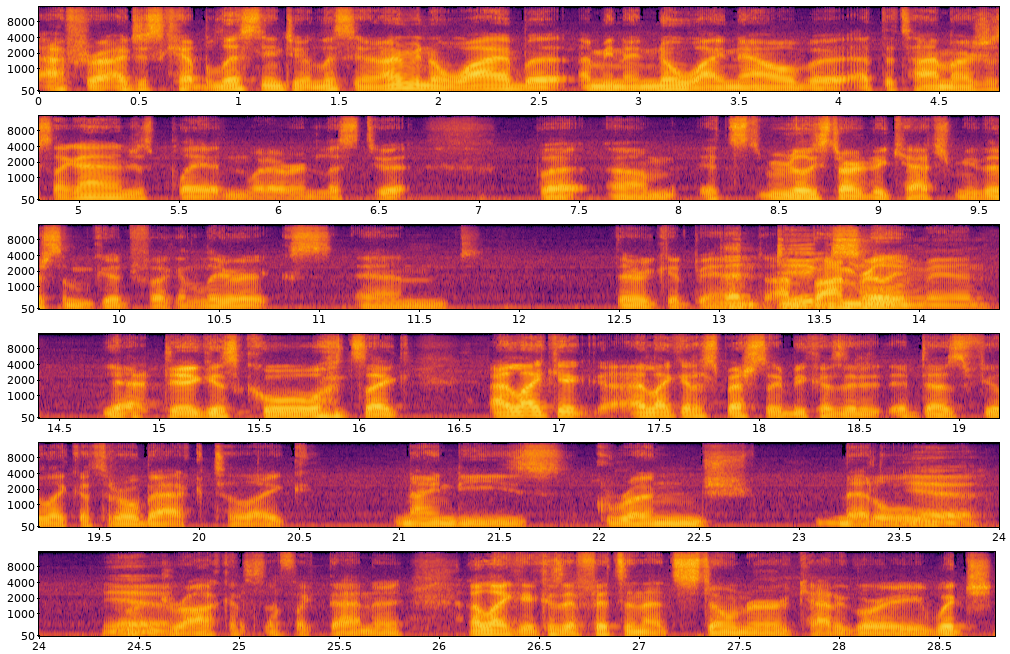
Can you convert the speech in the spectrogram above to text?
after I just kept listening to it and listening, I don't even know why, but I mean I know why now, but at the time I was just like, ah, just play it and whatever and listen to it. But um, it's really started to catch me. There's some good fucking lyrics and they're a good band. That dig I'm, I'm song, really man. yeah, dig is cool. It's like I like it. I like it especially because it it does feel like a throwback to like '90s grunge metal, Yeah, grunge yeah. rock and stuff like that. And I, I like it because it fits in that stoner category, which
